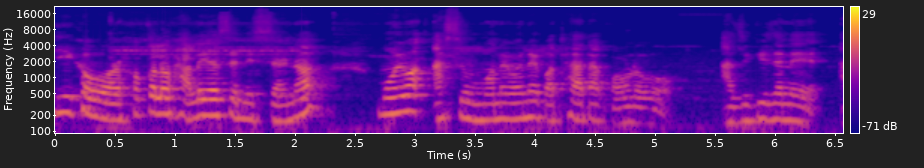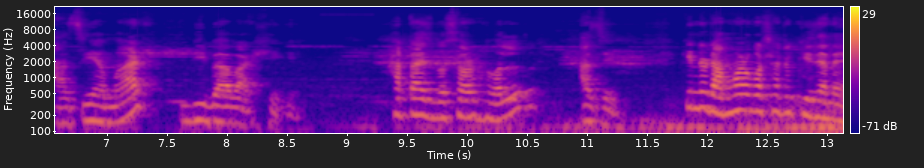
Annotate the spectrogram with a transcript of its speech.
কি খবৰ? সকলো ভালেই আছে নিশ্চয় ন? ময়ো আছোঁ মনে মনে কথা এটা কওঁ ৰ'ব। আজি কি জানে? আজি আমাৰ বিবাহ বাৰ্ষিকী। সাতাইছ বছৰ হ'ল আজি। কিন্তু ডাঙৰ কথাটো কি জানে?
